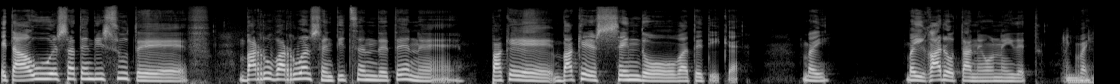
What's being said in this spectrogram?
Eta hau esaten dizut, eh, barru-barruan sentitzen deten eh, bake, bake sendo batetik, eh? Bai, bai garotan egon nahi dut, bai.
